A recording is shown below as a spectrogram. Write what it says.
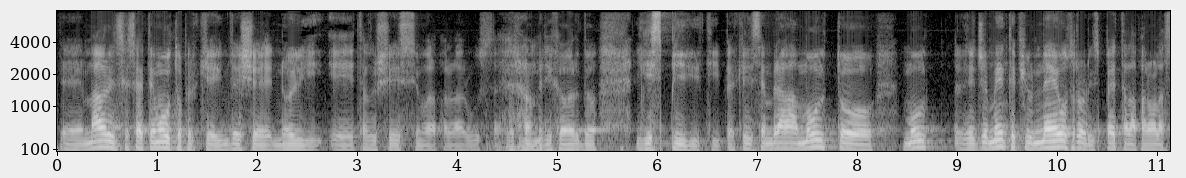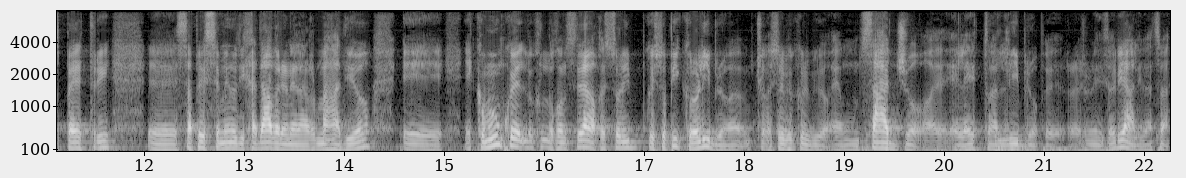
eh, Mauro insistette molto perché invece noi eh, traducessimo la parola russa, non mi ricordo, gli spiriti, perché gli sembrava molto, molto leggermente più neutro rispetto alla parola spettri, eh, sapesse meno di cadavere nell'armadio e, e comunque comunque lo, lo considerava questo, questo, piccolo libro, cioè questo piccolo libro è un saggio eletto al libro per ragioni editoriali, ma insomma,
